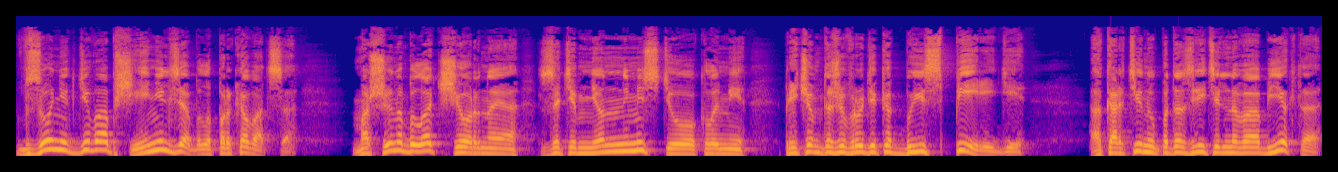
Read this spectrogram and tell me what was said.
в зоне, где вообще нельзя было парковаться. Машина была черная, с затемненными стеклами, причем даже вроде как бы и спереди. А картину подозрительного объекта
